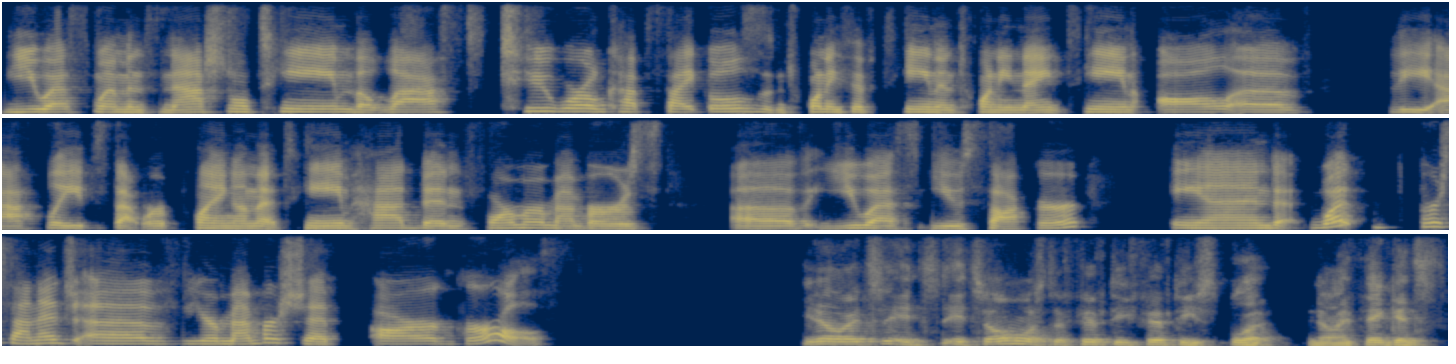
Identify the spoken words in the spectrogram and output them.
the US women's national team, the last two World Cup cycles in 2015 and 2019, all of the athletes that were playing on that team had been former members of U.S. Youth soccer. And what percentage of your membership are girls? You know, it's it's it's almost a fifty-fifty split. You know, I think it's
